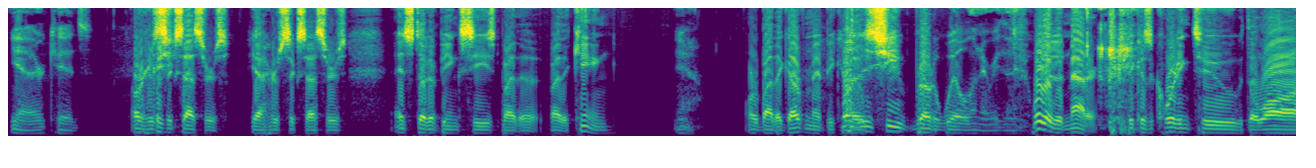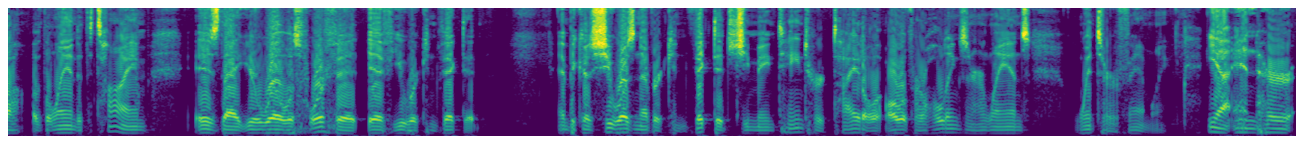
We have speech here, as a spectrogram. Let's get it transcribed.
yeah, they're kids. or his successors. Yeah, her successors, instead of being seized by the by the king Yeah. Or by the government, Well, because she wrote a will and everything. Well, it didn't matter because according to the law of the land at the time, is that your will was forfeit if you were convicted. And because she was never convicted, she maintained her title. All of her holdings and her lands went to her family. Yeah, and her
